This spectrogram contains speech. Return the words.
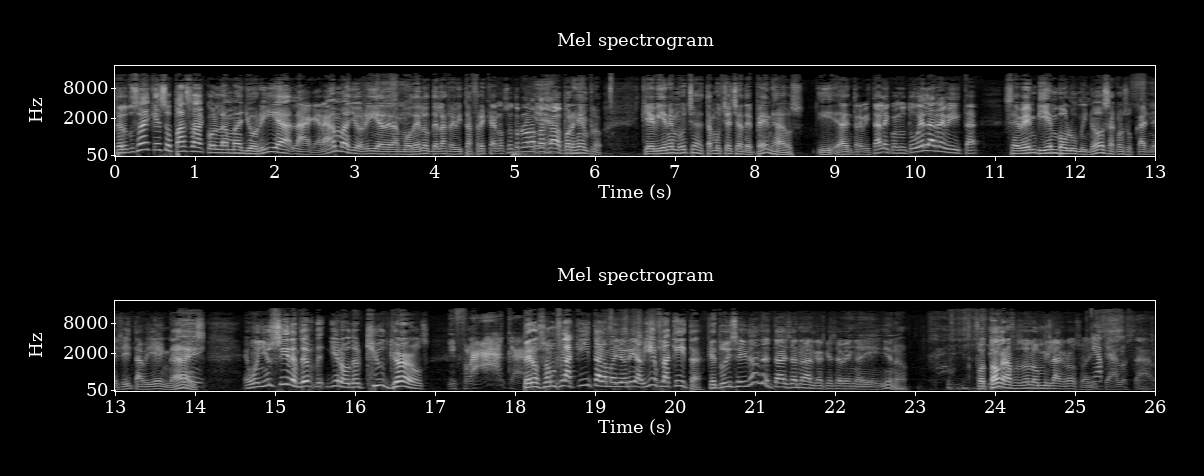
pero tú sabes que eso pasa con la mayoría, la gran mayoría de las modelos de las revistas frescas. A nosotros nos ha pasado, por ejemplo, que vienen muchas, estas muchachas de Penthouse y a entrevistarle. Cuando tú ves la revista, se ven bien voluminosas con sus carnecitas bien nice. And when you see them, they're, you know, they're cute girls. Y flaca. Pero son flaquitas la mayoría, bien flaquitas. Que tú dices, ¿y dónde está esa nalga que se ven ahí? You know. Fotógrafos son los milagrosos ahí. Ya lo sabes.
